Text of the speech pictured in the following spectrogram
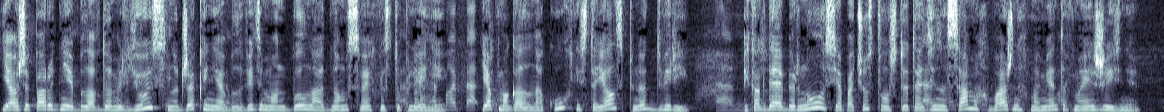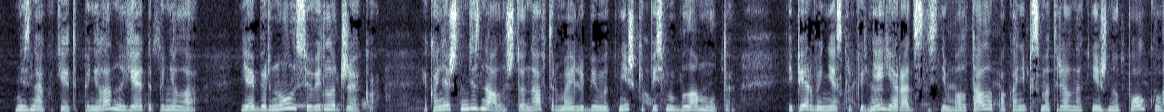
я уже пару дней была в доме Льюиса, но Джека не было. Видимо, он был на одном из своих выступлений. Я помогала на кухне, стояла спиной к двери. И когда я обернулась, я почувствовала, что это один из самых важных моментов в моей жизни. Не знаю, как я это поняла, но я это поняла. Я обернулась и увидела Джека. Я, конечно, не знала, что он автор моей любимой книжки «Письма Баламута». И первые несколько дней я радостно с ним болтала, пока не посмотрела на книжную полку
